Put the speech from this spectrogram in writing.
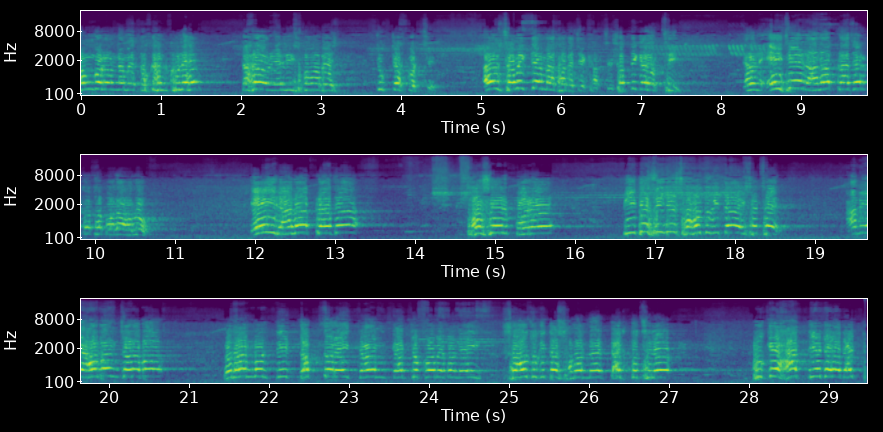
সংগঠন নামে দোকান খুলে, তারাও র্যালি সমাবেশ চুপচাপ করছে। এবং শ্রমিকদের মাথা বেঁচে খাচ্ছে, সত্যিকার অর্থেই। কারণ এই যে রানা প্লাজার কথা বলা হলো, এই রানা প্লাজা ধসের পরে বিদেশি যে সহযোগিতা এসেছে, আমি আহ্বান জানাব, প্রধানমন্ত্রীর দপ্তর এই ত্রাণ কার্যক্রম এবং এই সহযোগিতা, সমন্বয়ের দায়িত্ব ছিল। বুকে হাত দিয়ে যারা দায়িত্ব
